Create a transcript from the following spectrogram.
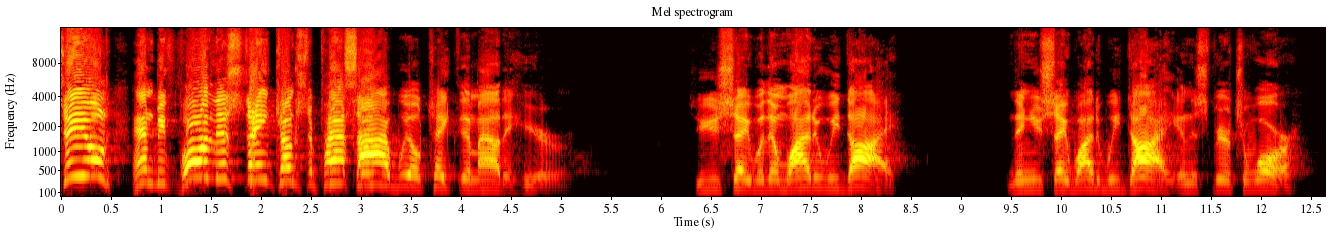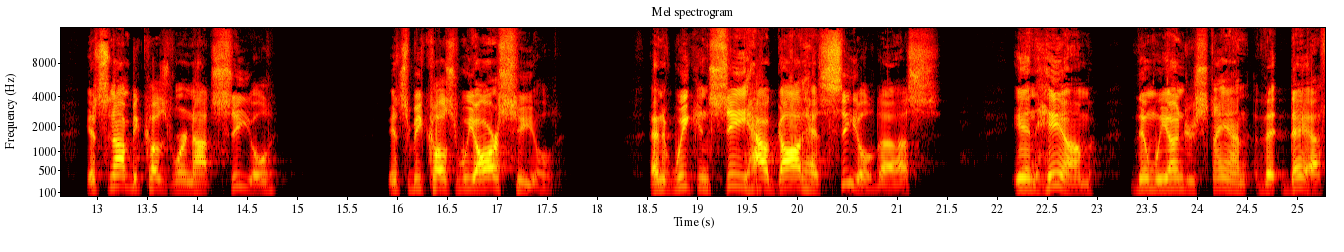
sealed, and before this thing comes to pass, I will take them out of here. So you say, Well, then why do we die? And then you say, Why do we die in the spiritual war? It's not because we're not sealed, it's because we are sealed. And if we can see how God has sealed us in Him, then we understand that death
